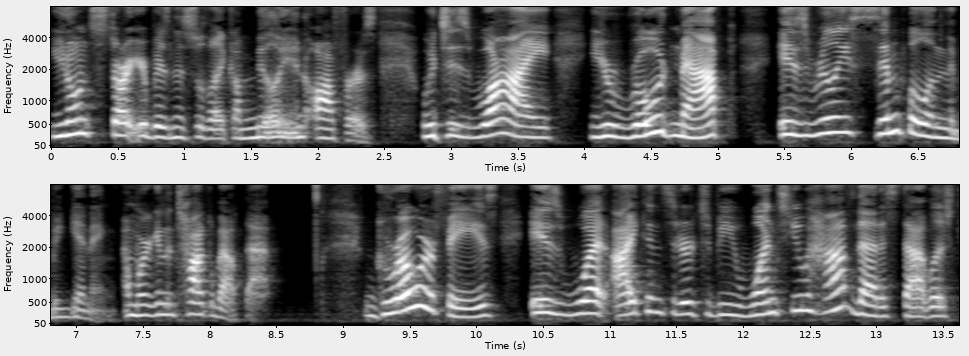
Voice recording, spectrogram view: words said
You don't start your business with like a million offers, which is why your roadmap is really simple in the beginning. And we're going to talk about that. Grower phase is what I consider to be once you have that established,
